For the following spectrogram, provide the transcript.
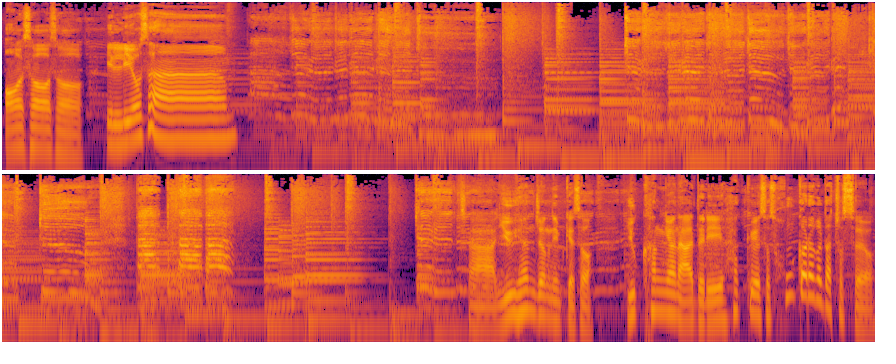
어서 어서 1253 자, 유현정 님께서 6학년 아들이 학교에서 손가락을 다쳤어요.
